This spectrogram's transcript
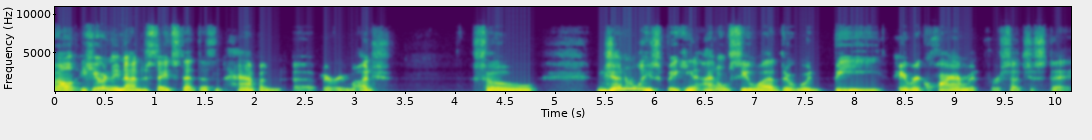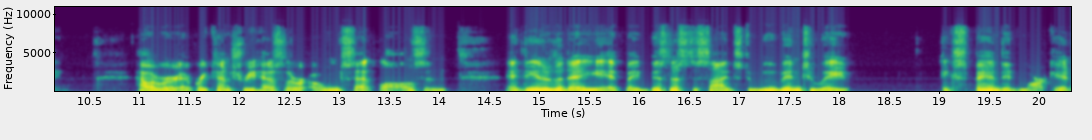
Well, here in the United States, that doesn't happen uh, very much. So, generally speaking, I don't see why there would be a requirement for such a stay. However, every country has their own set laws, and at the end of the day, if a business decides to move into a expanded market,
